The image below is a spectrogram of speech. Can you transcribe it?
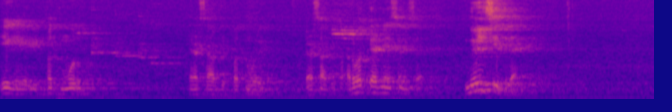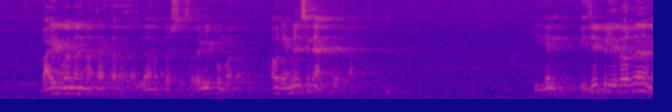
ಈಗ ಇಪ್ಪತ್ತ್ಮೂರು ಎರಡು ಸಾವಿರದ ಇಪ್ಪತ್ತ್ಮೂರಿಗೆ ಎರಡು ಸಾವಿರದ ಇಪ್ಪ ಅರವತ್ತೆರಡನೇ ಇಸ್ವಿ ಸರ್. ನಿಲ್ಲಿಸಿದ್ರೆ. ಬಾಯಿಗೆ ಬಂದಂಗೆ ಮಾತಾಡ್ತಾರಲ್ಲ, ವಿಧಾನ ಪರಿಷತ್ ರವಿಕುಮಾರ್ ಅವ್ರು. ಎಂ ಎಲ್ ಸಿನೇ ಆಗ್ತಿರಲ್ಲ ಈಗೇನು ಬಿ ಜೆ ಪಿಲಿ ಇರೋರನ್ನೇ ನಾನು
